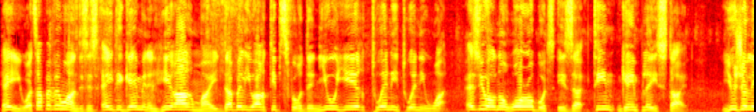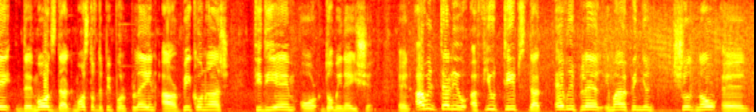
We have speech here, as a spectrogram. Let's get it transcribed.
Hey, what's up everyone? This is AD Gaming and here are my WR tips for the new year 2021. As you all know, War Robots is a team gameplay style. Usually the modes that most of the people playing are Beacon Rush, TDM or Domination. And I will tell you a few tips that every player in my opinion should know and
